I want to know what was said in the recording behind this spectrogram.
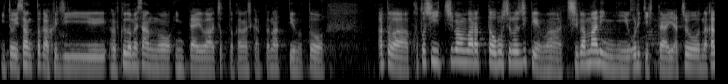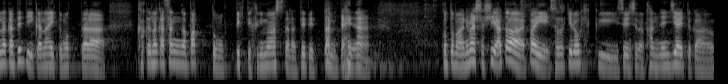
糸井さんとか藤井福留さんの引退はちょっと悲しかったなっていうのとあとは今年一番笑った面白い事件は千葉マリンに降りてきた野鳥なかなか出ていかないと思ったら角中さんがバッと持ってきて振り回したら出てったみたいなこともありましたしあとはやっぱり佐々木朗希選手の完全試合とか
